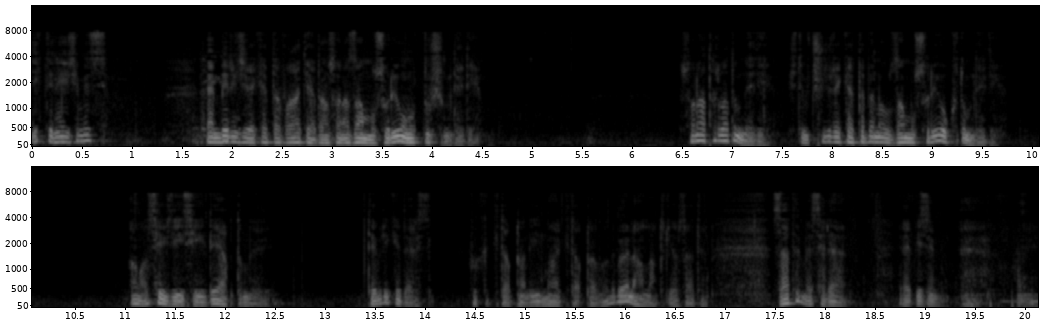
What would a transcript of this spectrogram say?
ilk dinleyicimiz ben birinci rekatta Fatiha'dan sonra zamm-ı sureyi unutmuşum dedi. Sonra hatırladım dedi. İşte üçüncü rekatta ben o zamm-ı sureyi okudum dedi. Ama secde-i seyirde yaptım dedi. Tebrik ederiz. Fıkıh kitaplarında, ilmihal kitaplarında da böyle anlatılıyor zaten. Zaten mesela e, bizim e, hani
